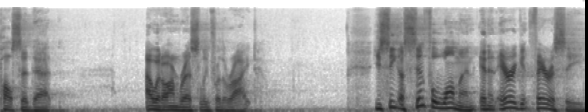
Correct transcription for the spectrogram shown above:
Paul said that. I would arm wrestling for the right. You see, a sinful woman and an arrogant Pharisee,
